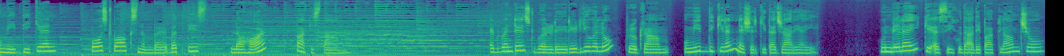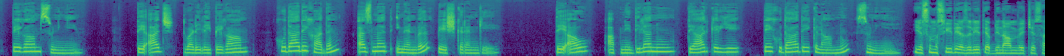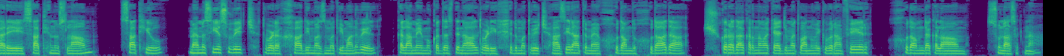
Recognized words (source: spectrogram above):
Umeed di Kiran post box number 32 Lahore Pakistan Adventist World Radio ਵੱਲੋਂ ਪ੍ਰੋਗਰਾਮ ਉਮੀਦ ਦੀ ਕਿਰਨ ਨਿਸ਼ਰ ਕੀਤਾ ਜਾ ਰਿਹਾ ਹੈ ਹੁਣ ਵੇਲਾ ਹੈ ਕਿ ਅਸੀਂ ਖੁਦਾ ਦੇ ਪਾਕ ਕਲਾਮ ਚੋਂ ਪੈਗਾਮ ਸੁਣੀਏ ਤੇ ਅੱਜ ਤੁਹਾਡੇ ਲਈ ਪੈਗਾਮ ਖੁਦਾ ਦੇ ਖਾਦਮ ਅਜ਼ਮਤ ਇਮਨੁਅਲ ਪੇਸ਼ ਕਰਨਗੇ ਤੇ ਆਓ ਆਪਣੇ ਦਿਲਾਂ ਨੂੰ ਤਿਆਰ ਕਰੀਏ ਤੇ ਖੁਦਾ ਦੇ ਕਲਾਮ ਨੂੰ ਸੁਣੀਏ ਯਿਸੂ ਮਸੀਹ ਦੇ ਅਜ਼ਲੀ ਤੇ ਅਬਦੀ ਨਾਮ ਵਿੱਚ ਸਾਰੇ ਸਾਥੀਆਂ ਨੂੰ ਸਲਾਮ। ਸਾਥਿਓ, ਮੈਂ ਮਸੀਹ ਯਿਸੂ ਵਿੱਚ ਤੁਹਾਡਾ ਖਾਦਮ ਅਜ਼ਮਤ ਇਮਾਨੁਅਲ ਕਲਾਮੇ ਮੁਕੱਦਸ ਦੇ ਨਾਲ ਤੁਹਾਡੀ ਖਿਦਮਤ ਵਿੱਚ ਹਾਜ਼ਰ ਹਾਂ ਤੇ ਮੈਂ ਖੁਦਾਮਦ ਖੁਦਾ ਦਾ ਸ਼ੁਕਰ ਅਦਾ ਕਰਨਾ ਵਾ ਕਿ ਅੱਜ ਮੈਂ ਤੁਹਾਨੂੰ ਇੱਕ ਵਾਰ ਫੇਰ ਖੁਦਾਮਦ ਦਾ ਕਲਾਮ ਸੁਣਾ ਸਕਣਾ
